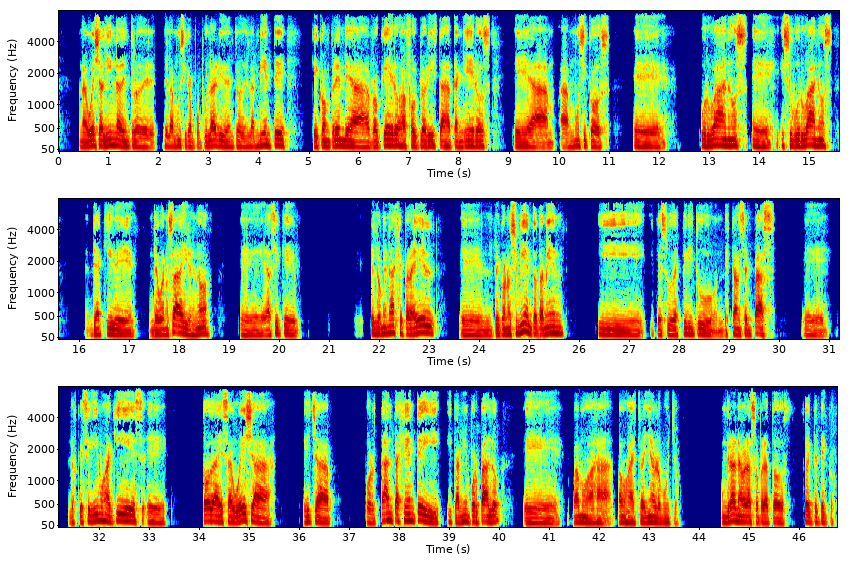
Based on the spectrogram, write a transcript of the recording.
una huella linda dentro de, la música popular y dentro del ambiente que comprende a rockeros, a folcloristas, a tangueros, eh, a, músicos eh, urbanos eh, y suburbanos de aquí de, Buenos Aires, ¿no? así que el homenaje para él el reconocimiento también y, que su espíritu descanse en paz. Los que seguimos aquí es toda esa huella hecha por tanta gente y, también por Palo, eh, vamos, a, vamos a extrañarlo mucho. Un gran abrazo para todos. Soy Peteco.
